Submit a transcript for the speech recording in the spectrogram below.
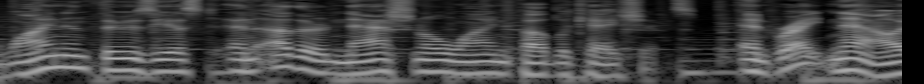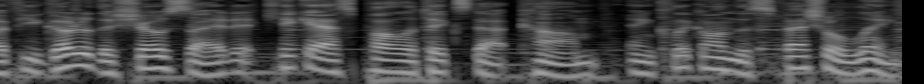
Wine Enthusiast, and other national wine publications. And right now, if you go to the show site at kickasspolitics.com and click on the special link,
